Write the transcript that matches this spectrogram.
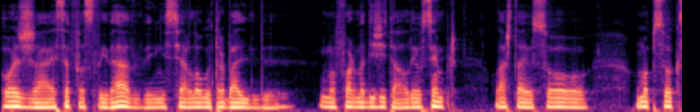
Hoje há essa facilidade de iniciar logo o trabalho de, de uma forma digital. Eu sempre, lá está, eu sou uma pessoa que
